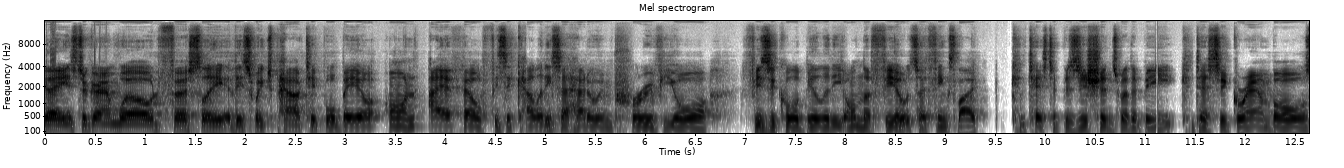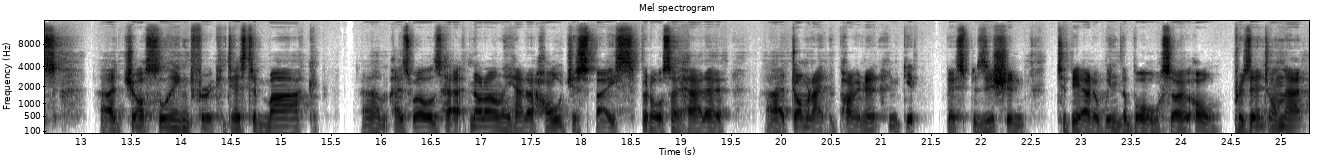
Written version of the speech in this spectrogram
G'day, Instagram world. Firstly, this week's power tip will be on AFL physicality. So, how to improve your physical ability on the field. So, things like contested positions, whether it be contested ground balls, uh, jostling for a contested mark, um, as well as how, not only how to hold your space, but also how to uh, dominate the opponent and get best position to be able to win the ball. So I'll present on that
